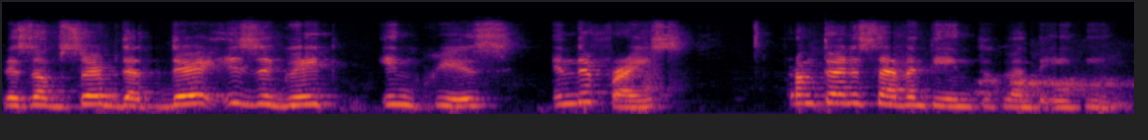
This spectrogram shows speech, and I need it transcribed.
It is observed that there is a great increase in the price from 2017 to 2018.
